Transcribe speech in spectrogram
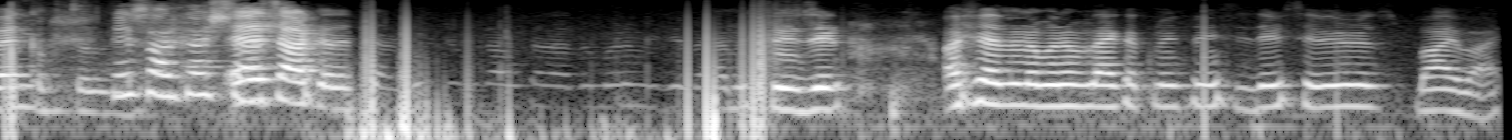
Ben kapatalım. Neyse arkadaşlar. Evet arkadaşlar. bu videomuzdan bu kadar. Umarım videoyu beğenmişsinizdir. Aşağıdan abone olup like atmayı unutmayın. Sizleri seviyoruz. Bay bay.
